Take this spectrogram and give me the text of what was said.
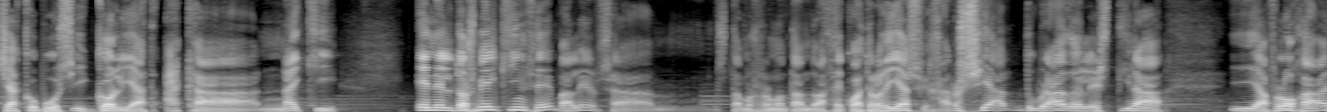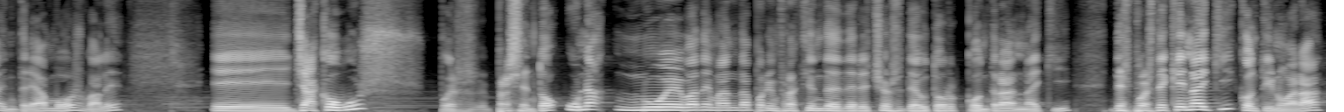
Jacobus y Goliath aka Nike, en el 2015, ¿vale? O sea, estamos remontando hace cuatro días, fijaros si ha durado el estira y afloja entre ambos, ¿vale? Eh, Jacobus pues, presentó una nueva demanda por infracción de derechos de autor contra Nike, después de que Nike continuará,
